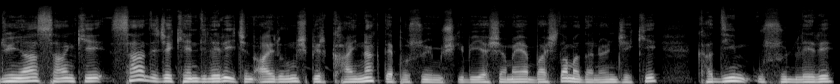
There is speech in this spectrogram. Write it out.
dünya sanki sadece kendileri için ayrılmış bir kaynak deposuymuş gibi yaşamaya başlamadan önceki kadim usulleri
